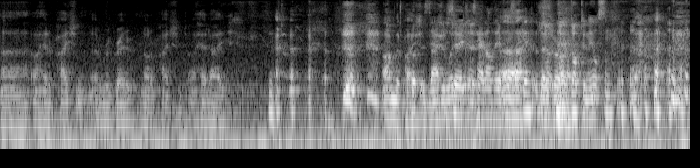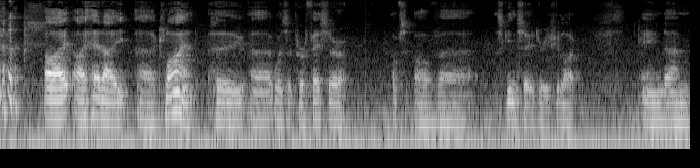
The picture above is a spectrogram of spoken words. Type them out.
Uh, I had a patient, I regret it, not a patient. I had a. I'm the Put the patient sur- usually. surgeon's hat on there for Uh, a second. that's right. Dr. Nielsen. I, I had a uh, client who uh, was a professor of, of uh, skin surgery, if you like, and um,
